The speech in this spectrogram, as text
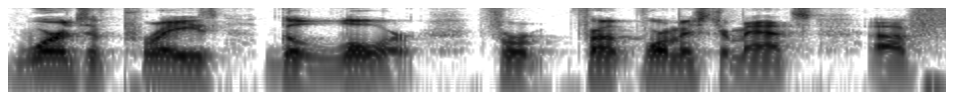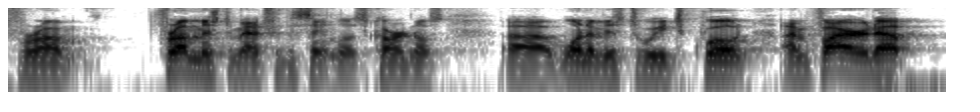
words of praise galore for from for Mr. Matz uh, from from Mr. Matz for the St. Louis Cardinals. Uh, one of his tweets, quote, I'm fired up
